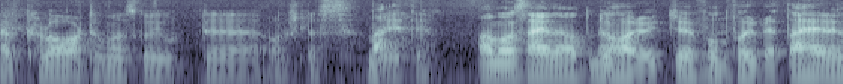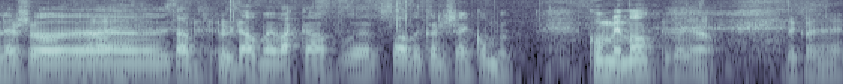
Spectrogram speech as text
helt klart om jeg skulle ha gjort eh, annerledes. Jeg må si det at du har jo ikke fått forberedt deg her heller, så eh, hvis jeg spurte deg om ei uke, så hadde det kanskje kommet, kommet noe. Det kan jeg. Det kan jeg.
